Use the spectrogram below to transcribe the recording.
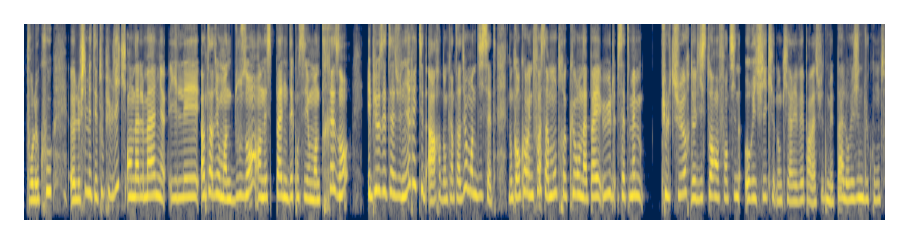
pour le coup, euh, le film était tout public. En Allemagne, il est interdit au moins de 12 ans. En Espagne, déconseillé au moins de 13 ans. Et puis aux États-Unis, rated R, donc interdit au moins de 17. Donc encore une fois, ça montre qu'on n'a pas eu cette même culture de l'histoire enfantine horrifique, donc qui est arrivée par la suite, mais pas à l'origine du conte.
